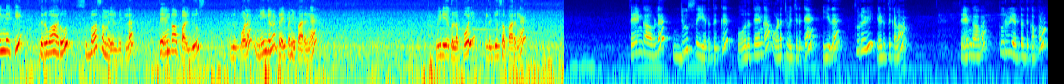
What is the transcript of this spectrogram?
இன்றைக்கி திருவாரூர் சுபா சமையல் வீட்டில் தேங்காய் பால் ஜூஸ். இது போல் நீங்களும் ட்ரை பண்ணி பாருங்கள் வீடியோக்குள்ளே போய் இந்த ஜூஸை பாருங்கள் தேங்காவில் ஜூஸ் செய்யறதுக்கு ஒரு தேங்காய் உடச்சி வச்சுருக்கேன். இதை துருவி எடுத்துக்கலாம். தேங்காவை துருவி எடுத்ததுக்கப்புறம்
